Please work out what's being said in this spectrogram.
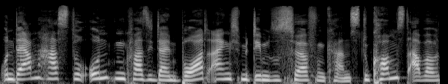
und dann hast du unten quasi dein Board eigentlich, mit dem du surfen kannst. Du kommst aber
